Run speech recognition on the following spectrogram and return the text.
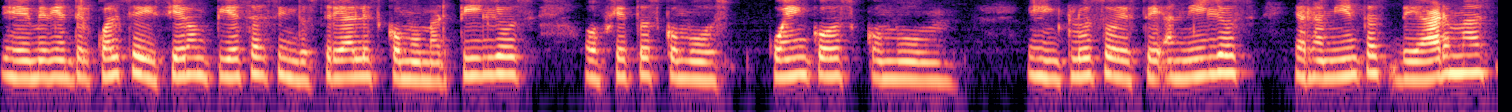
eh, mediante el cual se hicieron piezas industriales como martillos, objetos como cuencos, como e incluso este, anillos, herramientas de armas,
